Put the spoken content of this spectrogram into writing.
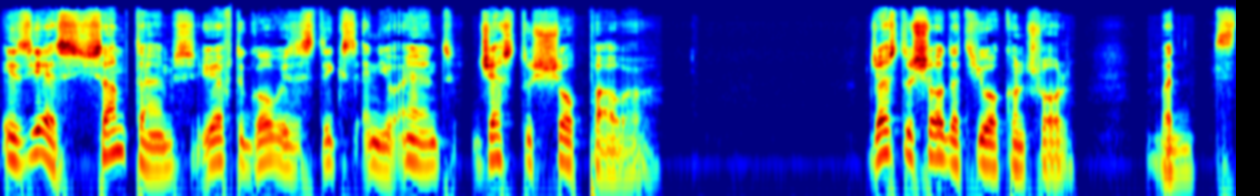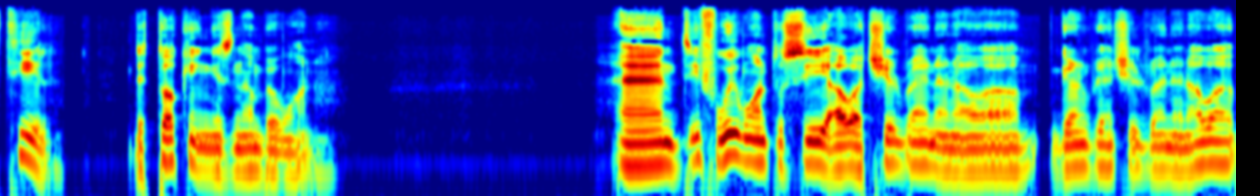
is yes, sometimes you have to go with the sticks in your hand just to show power, just to show that you are control. But still, the talking is number one. And if we want to see our children and our grand grandchildren and our,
